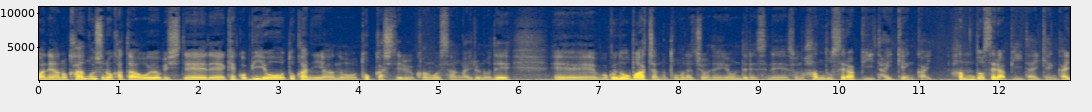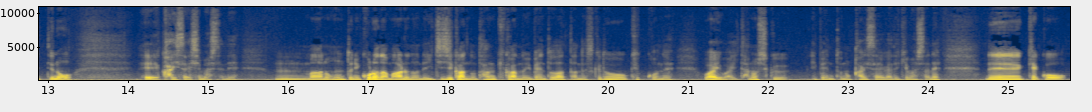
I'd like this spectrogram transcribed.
はねあの看護師の方をお呼びしてで結構美容とかにあの特化している看護師さんがいるので、えー、僕のおばあちゃんの友達をね呼んでですねそのハンドセラピー体験会ハンドセラピー体験会っていうのを、えー、開催しましてね。うんまああの本当にコロナもあるので1時間の短期間のイベントだったんですけど結構ねワイワイ楽しくイベントの開催ができましたね。で結構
